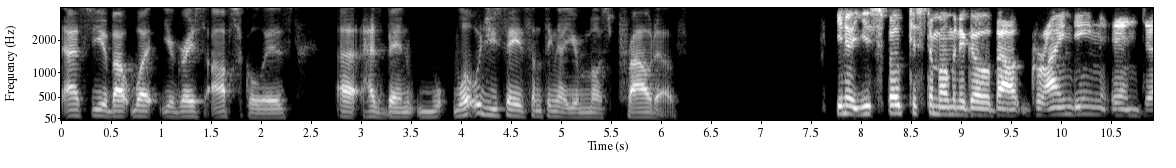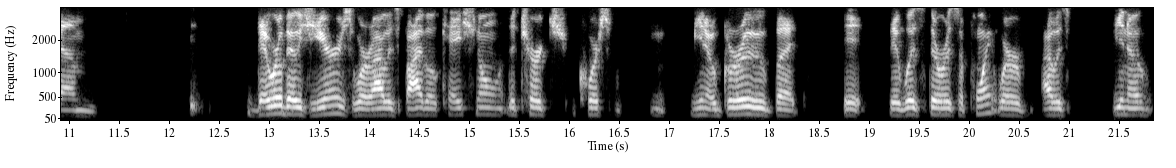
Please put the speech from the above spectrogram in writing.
asked you about what your greatest obstacle is uh, has been. What would you say is something that you're most proud of? You know you spoke just a moment ago about grinding and um, there were those years where I was bivocational. The church, of course, you know, grew, but it it was there was a point where I was, you know,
